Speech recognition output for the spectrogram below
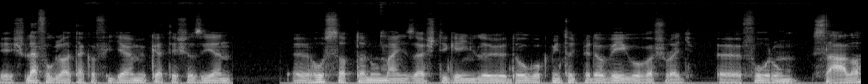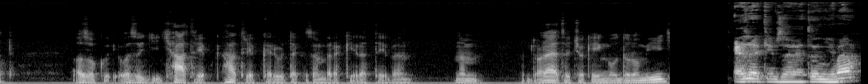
és lefoglalták a figyelmüket, és az ilyen hosszabb tanulmányozást igénylő dolgok, mint hogy például végigolvasol egy fórum szálat, azok az úgy így hátrébb, hátrébb kerültek az emberek életében. Nem, de lehet, hogy csak én gondolom így. Ez elképzelhető nyilván.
